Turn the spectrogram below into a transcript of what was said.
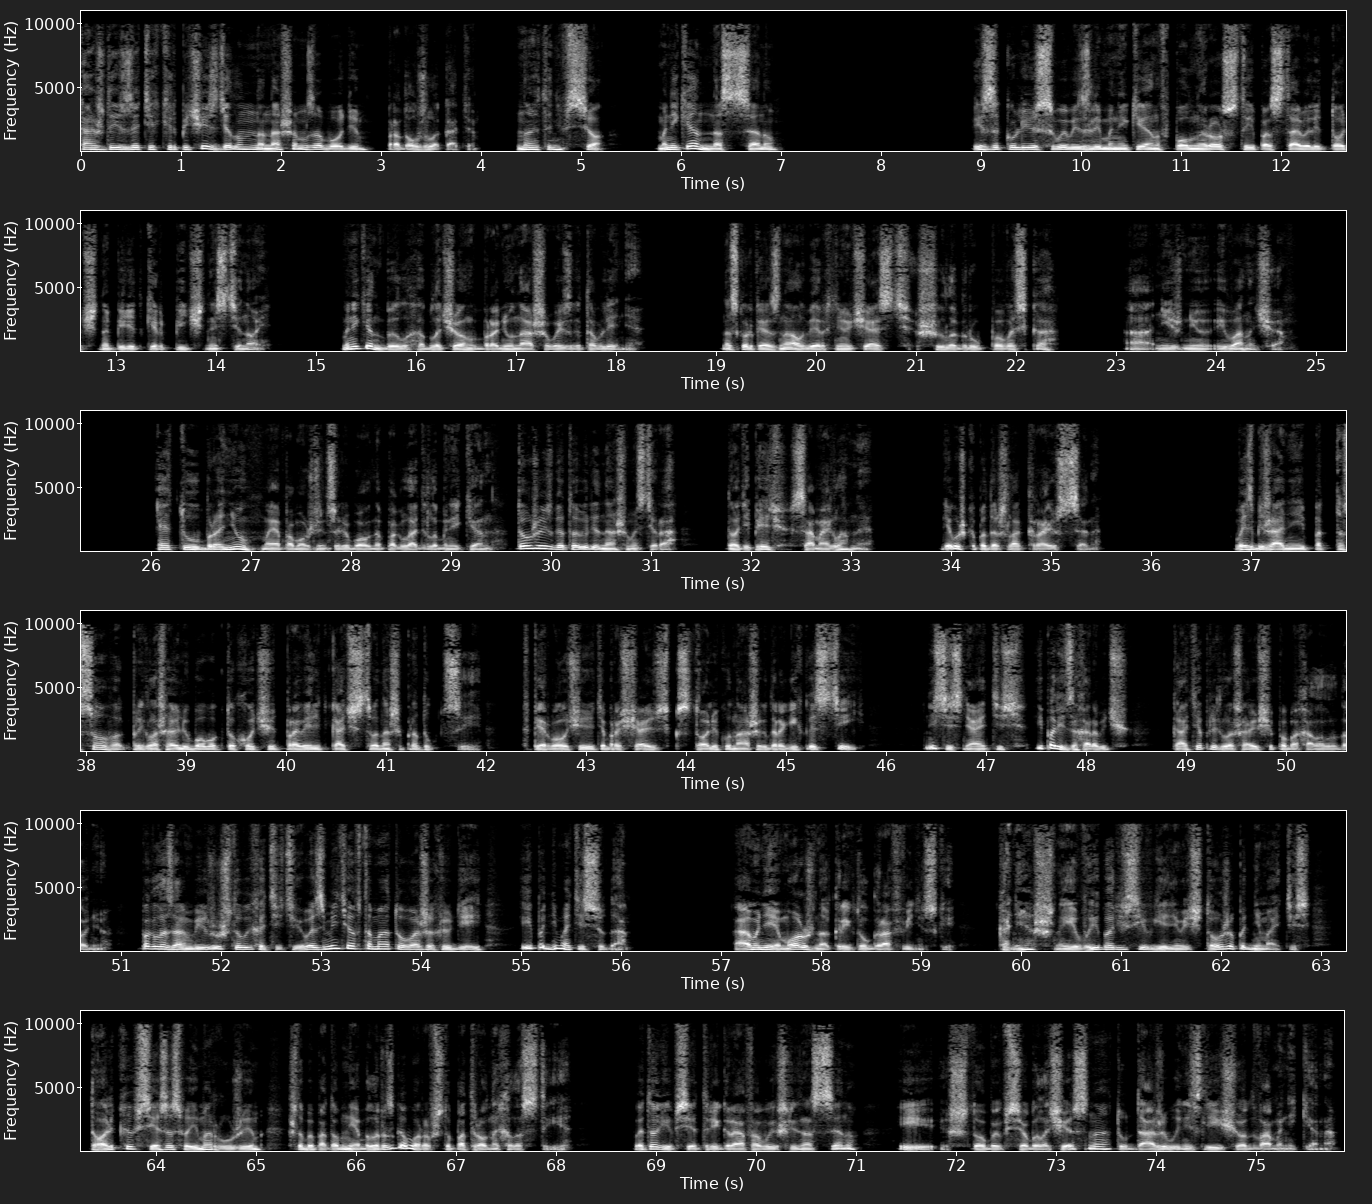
«Каждый из этих кирпичей сделан на нашем заводе», — продолжила Катя. «Но это не все. Манекен на сцену». Из-за кулис вывезли манекен в полный рост и поставили точно перед кирпичной стеной. Манекен был облачен в броню нашего изготовления. Насколько я знал, верхнюю часть шила группа Васька, а нижнюю — Иваныча. Эту броню, моя помощница любовно погладила манекен, тоже изготовили наши мастера. Но теперь самое главное. Девушка подошла к краю сцены. В избежании подтасовок приглашаю любого, кто хочет проверить качество нашей продукции. В первую очередь обращаюсь к столику наших дорогих гостей. Не стесняйтесь, Ипполит Захарович. Катя приглашающе помахала ладонью. По глазам вижу, что вы хотите. Возьмите автомат у ваших людей — и поднимайтесь сюда. — А мне можно? — крикнул граф Винницкий. — Конечно, и вы, Борис Евгеньевич, тоже поднимайтесь. Только все со своим оружием, чтобы потом не было разговоров, что патроны холостые. В итоге все три графа вышли на сцену, и, чтобы все было честно, туда же вынесли еще два манекена.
